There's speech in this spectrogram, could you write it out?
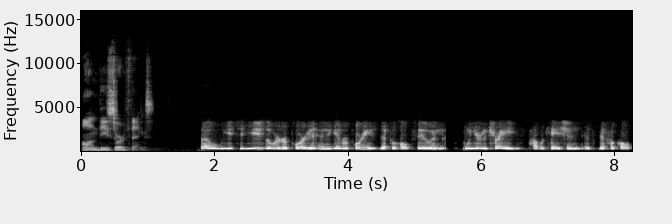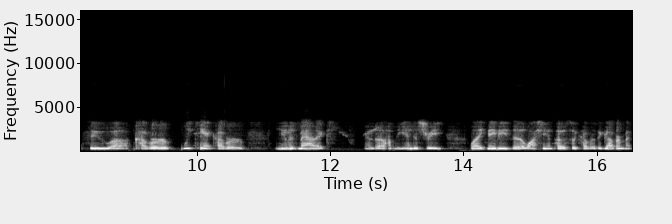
on these sort of things? So you, use the word report, and again, reporting is difficult too. And when you're in a trade publication, it's difficult to uh, cover. We can't cover numismatics and the, the industry like maybe the Washington Post would cover the government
